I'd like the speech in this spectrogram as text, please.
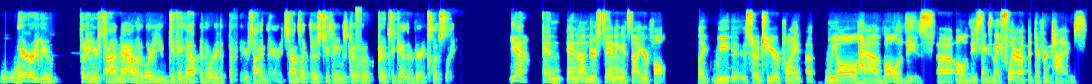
where are you putting your time now and what are you giving up in order to put your time there? It sounds like those two things go go together very closely. Yeah. And and understanding it's not your fault. Like we so to your point uh, we all have all of these uh, all of these things and they flare up at different times.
